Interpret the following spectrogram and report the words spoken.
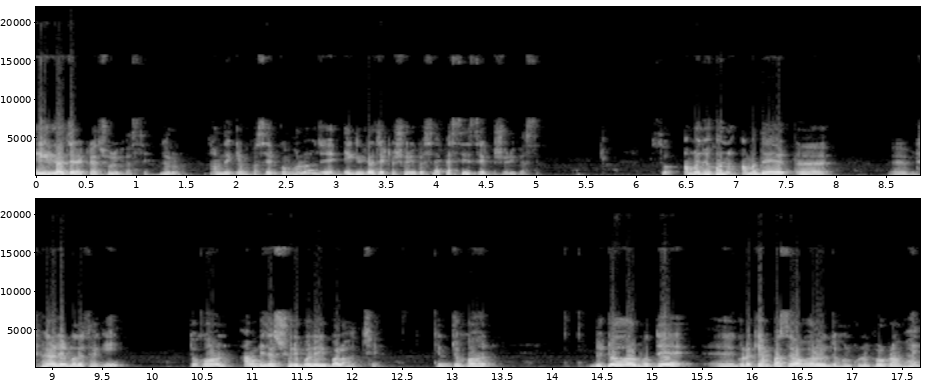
এগ্রিকালচার একটা শরীফ আছে। ধরুন, আমাদের ক্যাম্পাসে এরকম হলো যে এগ্রিকালচার একটা শরীফ আছে, একটা সিএসসি একটা শরীফ আছে। সো আমরা যখন আমাদের ফ্যাকাল্টির মধ্যে থাকি, তখন আমাকে জাস্ট শরীফ বলেই বলা হচ্ছে। কিন্তু যখন দুটোর মধ্যে গোটা ক্যাম্পাসে ওভারঅল যখন কোনো প্রোগ্রাম হয়,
